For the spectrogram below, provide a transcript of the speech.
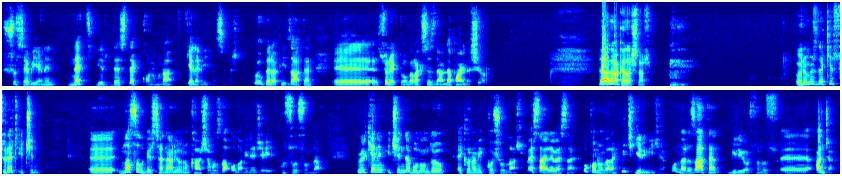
şu seviyenin net bir destek konumuna gelebilmesidir. Bu grafiği zaten e, sürekli olarak sizlerle paylaşıyorum. Değerli arkadaşlar, önümüzdeki süreç için e, nasıl bir senaryonun karşımızda olabileceği hususunda ülkenin içinde bulunduğu ekonomik koşullar vesaire vesaire bu konulara hiç girmeyeceğim. Bunları zaten biliyorsunuz. E, ancak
